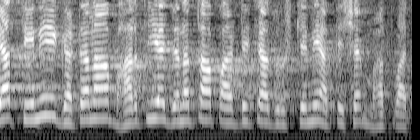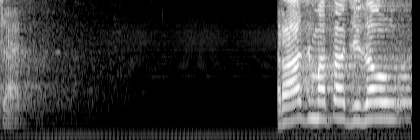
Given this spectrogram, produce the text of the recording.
या तिन्ही घटना भारतीय जनता पार्टीच्या दृष्टीने अतिशय महत्त्वाच्या आहेत. राजमाता जिजाऊ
